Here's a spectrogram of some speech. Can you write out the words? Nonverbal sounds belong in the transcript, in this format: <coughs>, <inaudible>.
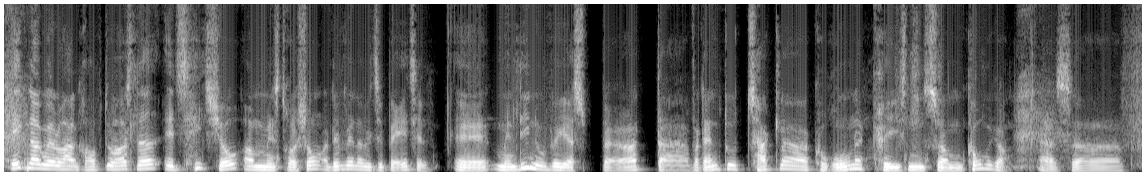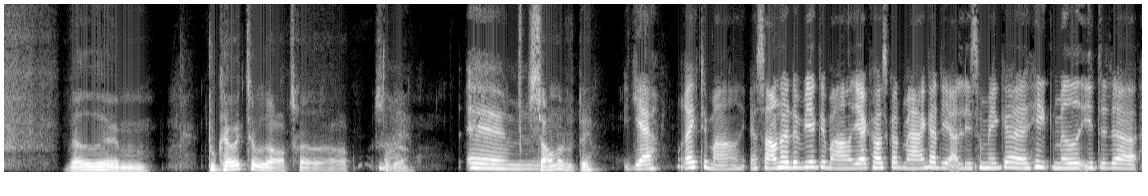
Ikke nok med, at du har en krop. Du har også lavet et helt show om menstruation, og det vender vi tilbage til. Øh, men lige nu vil jeg spørge dig, hvordan du takler coronakrisen som komiker. Altså, hvad... Øh, du kan jo ikke tage ud og optræde og så videre. Øhm, Savner du det? Ja, rigtig meget. Jeg savner det virkelig meget. Jeg kan også godt mærke, at jeg ligesom ikke er helt med i det der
